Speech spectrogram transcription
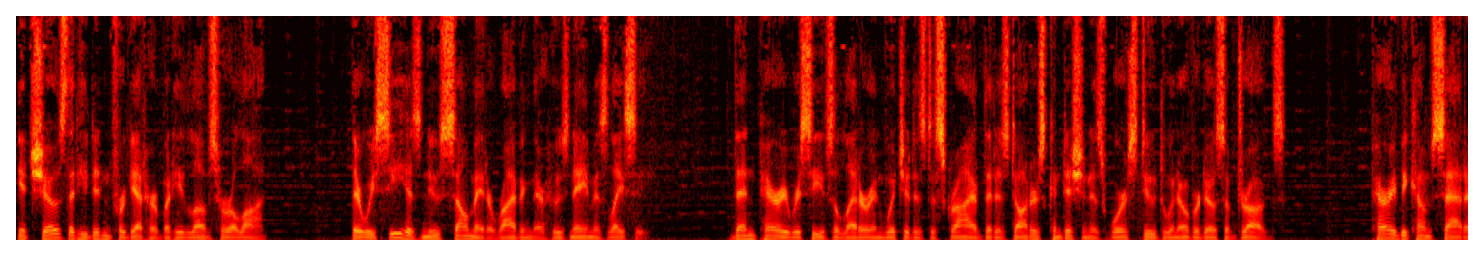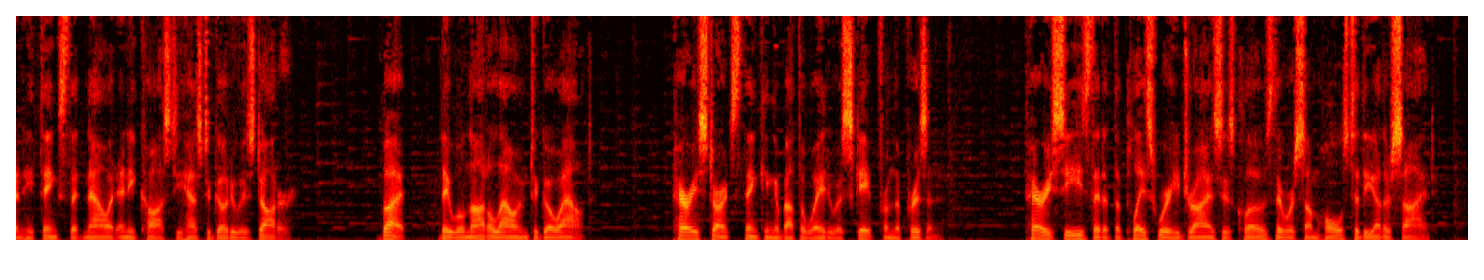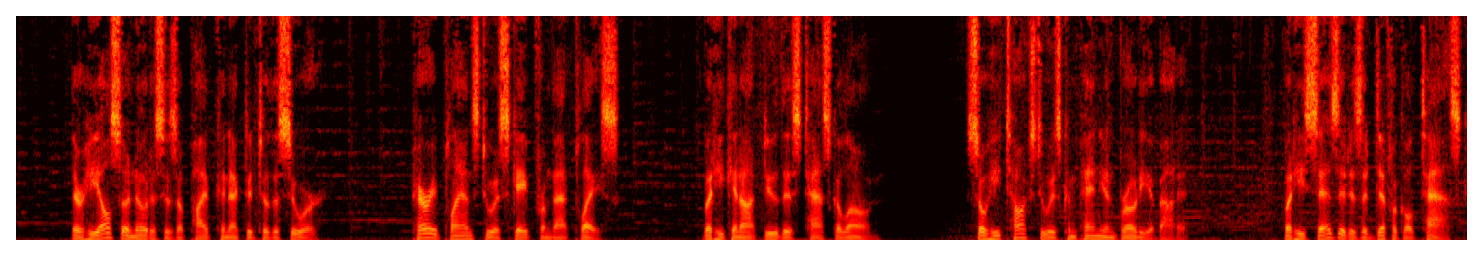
It shows that he didn't forget her but he loves her a lot. There we see his new cellmate arriving there whose name is Lacey. Then Perry receives a letter in which it is described that his daughter's condition is worse due to an overdose of drugs. Perry becomes sad and he thinks that now at any cost he has to go to his daughter. But, they will not allow him to go out. Perry starts thinking about the way to escape from the prison. Perry sees that at the place where he dries his clothes there were some holes to the other side. There he also notices a pipe connected to the sewer. Perry plans to escape from that place. But he cannot do this task alone. So he talks to his companion Brody about it. But he says it is a difficult task.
